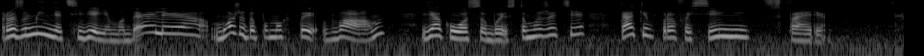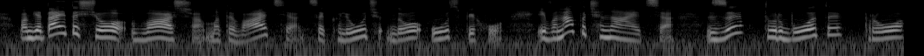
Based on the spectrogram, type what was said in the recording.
Розуміння цієї моделі може допомогти вам як у особистому житті, так і в професійній сфері. Пам'ятайте, що ваша мотивація це ключ до успіху, і вона починається з турботи про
